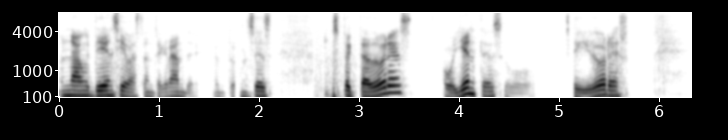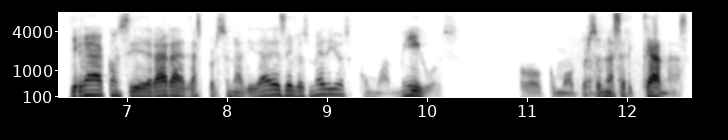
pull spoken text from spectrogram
una audiencia bastante grande. Entonces, espectadores, oyentes o seguidores llegan a considerar a las personalidades de los medios como amigos o como personas cercanas,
